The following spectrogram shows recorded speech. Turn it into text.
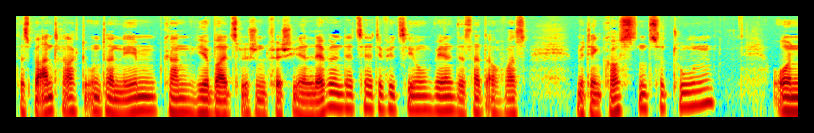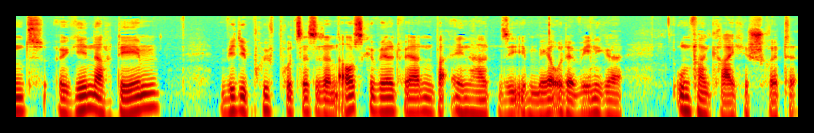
Das beantragte Unternehmen kann hierbei zwischen verschiedenen Leveln der Zertifizierung wählen. Das hat auch was mit den Kosten zu tun. Und äh, je nachdem, wie die Prüfprozesse dann ausgewählt werden, beinhalten sie eben mehr oder weniger umfangreiche Schritte.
